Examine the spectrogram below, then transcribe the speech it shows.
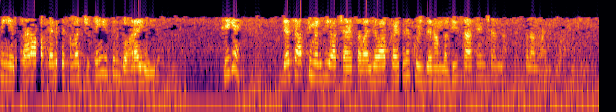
نہیں ہے۔ سارا آپ پہلے سے سمجھ چکے ہیں، یہ صرف دوہرائی ہوئی ہے۔ ٹھیک ہے؟ جیسے آپ کی مرضی، آپ چاہیں سوال جواب کر لیں، کچھ دیر ہم مزید ساتھ ہیں انشاءاللہ۔ السلام علیکم و رحمۃ اللہ۔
